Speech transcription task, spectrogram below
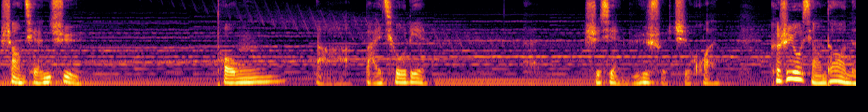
上前去同那白秋恋实现鱼水之欢，可是又想到呢，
